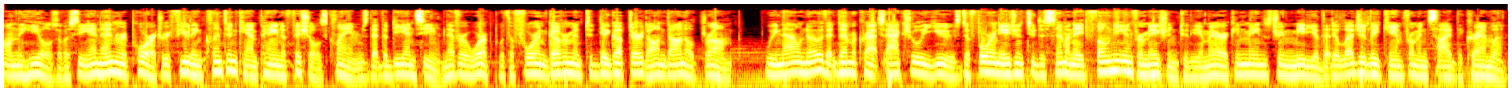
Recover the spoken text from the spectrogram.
On the heels of a CNN report refuting Clinton campaign officials' claims that the DNC never worked with a foreign government to dig up dirt on Donald Trump, we now know that Democrats actually used a foreign agent to disseminate phony information to the American mainstream media that allegedly came from inside the Kremlin.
